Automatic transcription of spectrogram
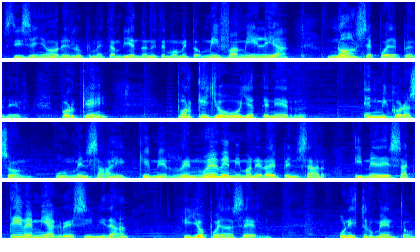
Sí, señores, lo que me están viendo en este momento. Mi familia no se puede perder. ¿Por qué? Porque yo voy a tener en mi corazón un mensaje que me renueve mi manera de pensar y me desactive mi agresividad y yo pueda ser un instrumento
